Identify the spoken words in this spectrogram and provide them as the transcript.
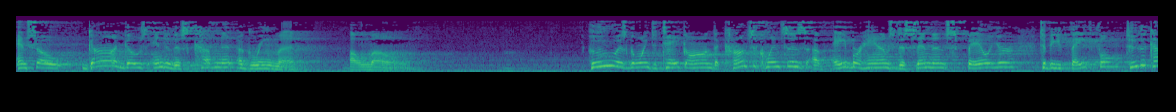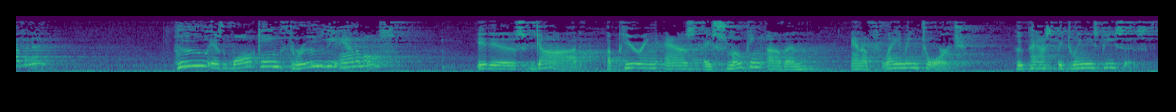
And so God goes into this covenant agreement alone. Who is going to take on the consequences of Abraham's descendants' failure to be faithful to the covenant? Who is walking through the animals? It is God appearing as a smoking oven and a flaming torch who passed between these pieces.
